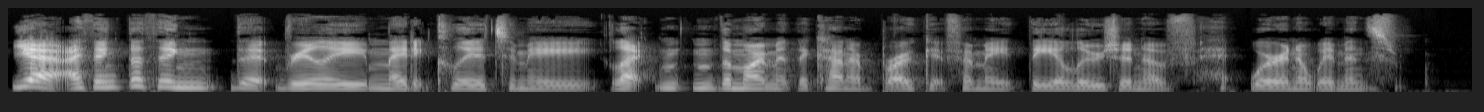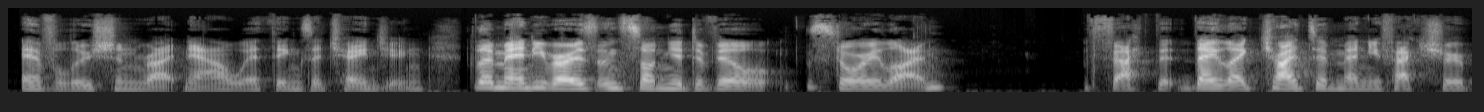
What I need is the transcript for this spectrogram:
Yeah, I think the thing that really made it clear to me, like m- the moment that kind of broke it for me, the illusion of we're in a women's evolution right now where things are changing. The Mandy Rose and Sonya Deville storyline, the fact that they like tried to manufacture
